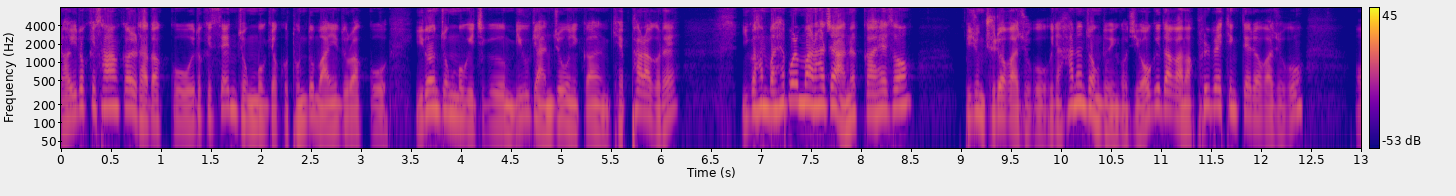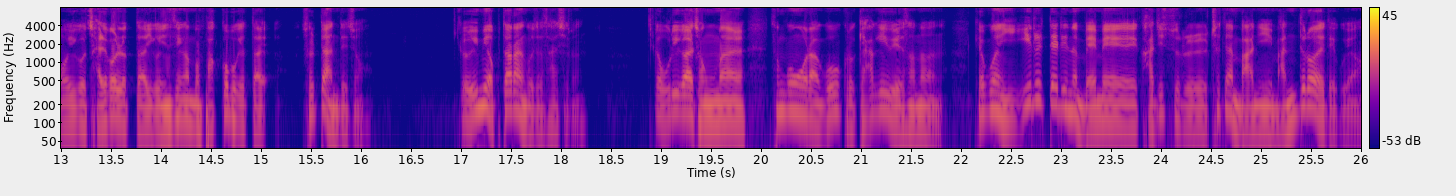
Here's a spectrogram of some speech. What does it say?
야 이렇게 상한가를 닫았고 이렇게 센 종목이었고 돈도 많이 들어왔고 이런 종목이 지금 미국이 안 좋으니까 개파라 그래? 이거 한번 해볼만 하지 않을까 해서 비중 줄여가지고 그냥 하는 정도인 거지. 여기다가 막 풀베팅 때려가지고 어 이거 잘 걸렸다 이거 인생 한번 바꿔보겠다 절대 안 되죠. 그러니까 의미 없다라는 거죠 사실은. 그러니까 우리가 정말 성공을 하고 그렇게 하기 위해서는 결국엔 이 일을 때리는 매매의 가지수를 최대한 많이 만들어야 되고요.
